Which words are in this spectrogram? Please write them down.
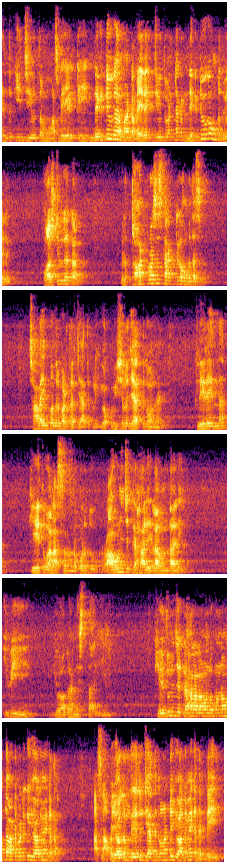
ఎందుకు ఈ జీవితము? అసలు ఏంటి? నెగిటివ్గా అనమాట వైరాగ్య జీవితం అంటే అక్కడ నెగిటివ్గా ఉంటుంది వీళ్ళకి. పాజిటివ్గా కాదు. వీళ్ళ థాట్ ప్రాసెస్ కరెక్ట్గా ఉండదు అసలు. చాలా ఇబ్బందులు పడతారు జాతకులు. ఈ ఒక్క విషయంలో జాగ్రత్తగా ఉండండి. క్లియర్ అయిందా? కేతు అలా అస్సలు ఉండకూడదు. రాహు నుంచి గ్రహాలు ఎలా ఉండాలి? ఇవి యోగాన్ని ఇస్తాయి. కేతు నుంచి గ్రహాలు అలా ఉండకుండా ఉంటే ఆటోమేటిక్గా యోగమే కదా. అసలు అవయోగం లేదు జాతకంలో అంటే యోగమే కదండి.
